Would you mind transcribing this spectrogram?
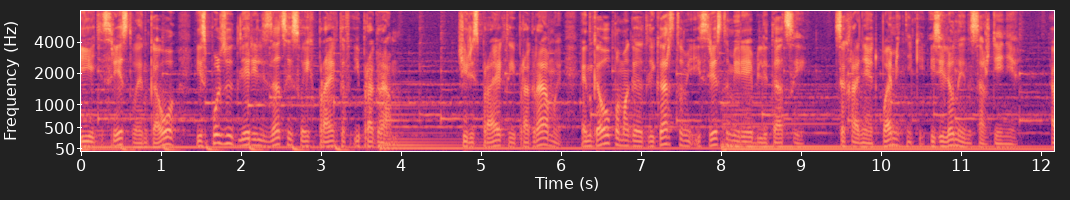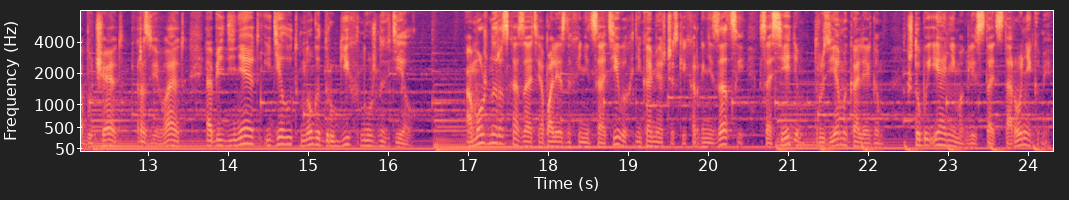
и эти средства НКО используют для реализации своих проектов и программ. Через проекты и программы НКО помогают лекарствами и средствами реабилитации, сохраняют памятники и зеленые насаждения – обучают, развивают, объединяют и делают много других нужных дел. А можно рассказать о полезных инициативах некоммерческих организаций соседям, друзьям и коллегам, чтобы и они могли стать сторонниками,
